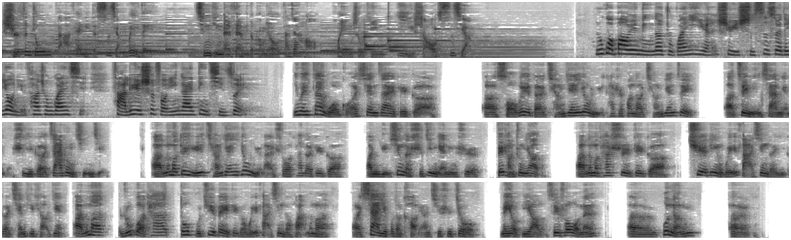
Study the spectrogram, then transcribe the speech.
十分钟打开你的思想味蕾，蜻蜓 FM 的朋友，大家好，欢迎收听一勺思想。如果鲍玉明的主观意愿是与十四岁的幼女发生关系，法律是否应该定其罪？因为在我国现在这个，呃，所谓的强奸幼女，它是放到强奸罪啊罪名下面的，是一个加重情节啊。那么对于强奸幼女来说，她的这个啊女性的实际年龄是非常重要的啊。那么它是这个确定违法性的一个前提条件啊。那么如果她都不具备这个违法性的话，那么呃下一步的考量其实就没有必要了。所以说我们呃不能。呃，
